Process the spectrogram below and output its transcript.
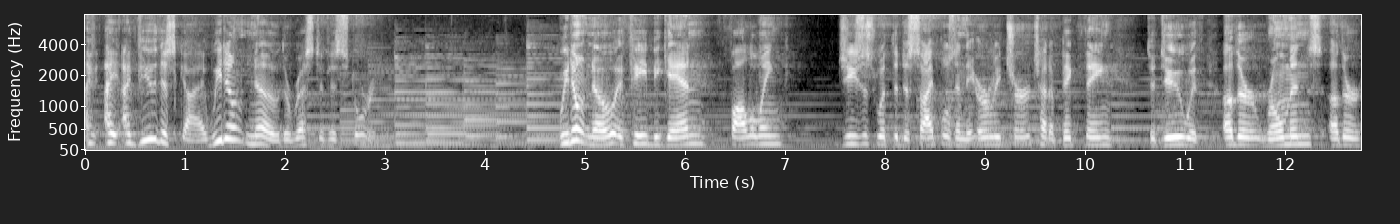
I, I, I, view this guy, we don't know the rest of his story. We don't know if he began following Jesus with the disciples in the early church, had a big thing to do with other Romans, other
